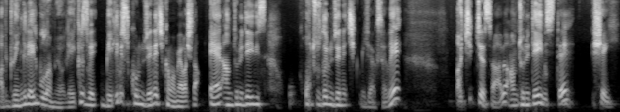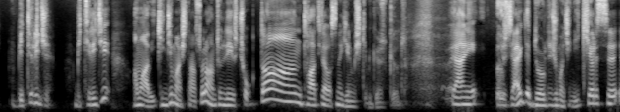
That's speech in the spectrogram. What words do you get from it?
abi güvenilir el bulamıyor Lakers ve belli bir skorun üzerine çıkamamaya başladı. Eğer Anthony Davis 30'ların üzerine çıkmayacaksa ve açıkçası abi Anthony Davis de şey Bitirici. bitirici ama abi ikinci maçtan sonra Anthony Davis çoktan tatil havasına girmiş gibi gözüküyordu. Yani özellikle dördüncü maçın ilk yarısı,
